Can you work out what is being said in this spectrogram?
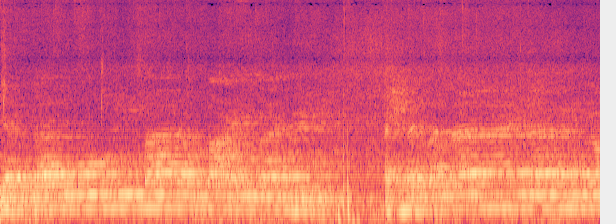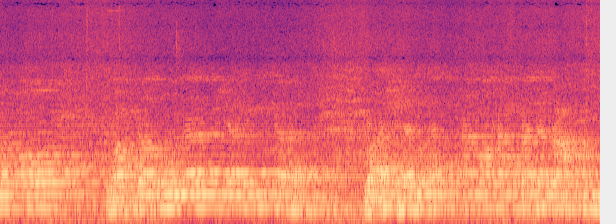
يزدادوا إيمانا مع إيمانهم أشهد أن لا إله إلا الله وحده لا شريك له وأشهد أن محمدا عبده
